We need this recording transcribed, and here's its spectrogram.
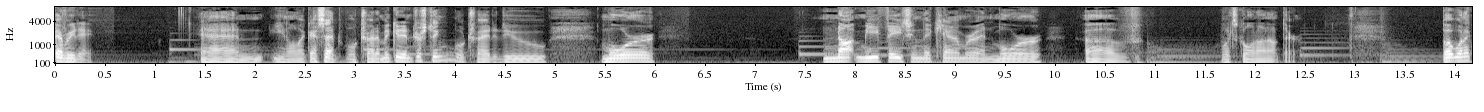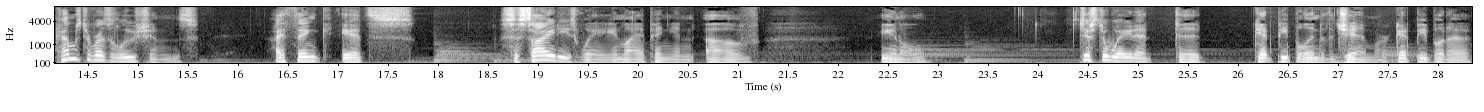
every day. And, you know, like I said, we'll try to make it interesting. We'll try to do more not me facing the camera and more of what's going on out there. But when it comes to resolutions, I think it's society's way, in my opinion, of, you know, just a way to, to get people into the gym or get people to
